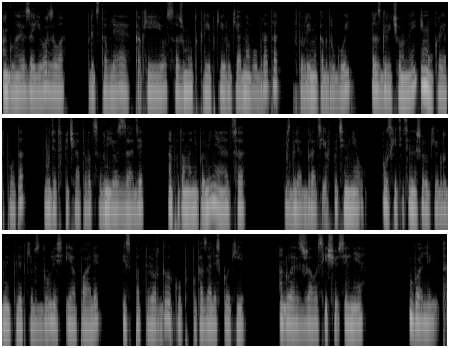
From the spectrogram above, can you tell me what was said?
Аглая заерзала, представляя, как ее сожмут крепкие руки одного брата, в то время как другой разгоряченный и мокрый от пота, будет впечатываться в нее сзади, а потом они поменяются. Взгляд братьев потемнел. Восхитительно широкие грудные клетки вздулись и опали. Из-под твердых губ показались клыки. Аглая сжалась еще сильнее. «Болит»,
